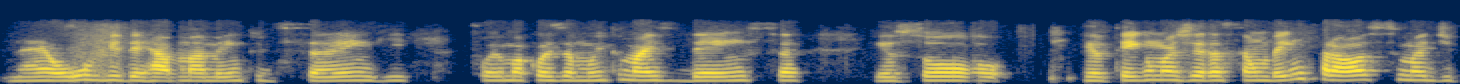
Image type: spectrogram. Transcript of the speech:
né? Houve derramamento de sangue, foi uma coisa muito mais densa. Eu sou, eu tenho uma geração bem próxima de,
